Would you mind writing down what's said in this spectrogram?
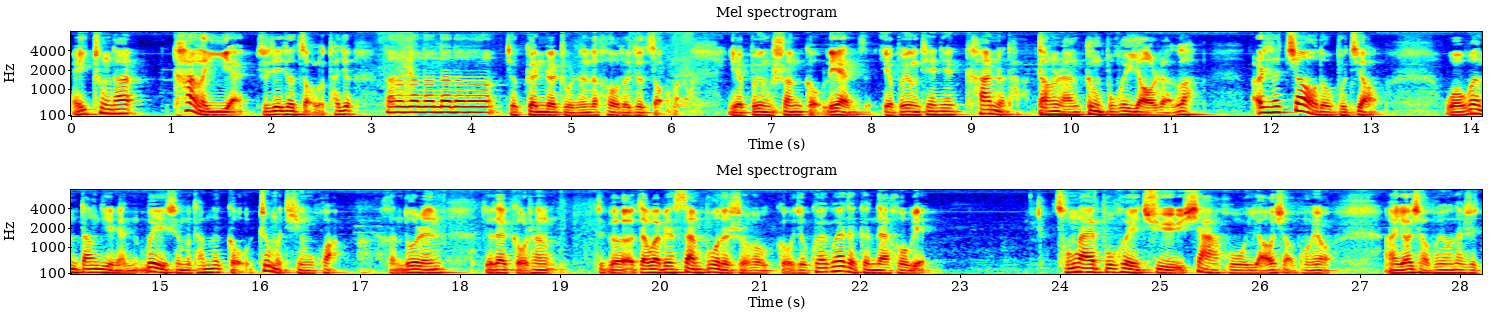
哎，冲它看了一眼，直接就走了。它就当当当当当当当，就跟着主人的后头就走了，也不用拴狗链子，也不用天天看着它，当然更不会咬人了，而且它叫都不叫。我问当地人为什么他们的狗这么听话啊？很多人就在狗上，这个在外边散步的时候，狗就乖乖的跟在后边，从来不会去吓唬咬小朋友，啊，咬小朋友那是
